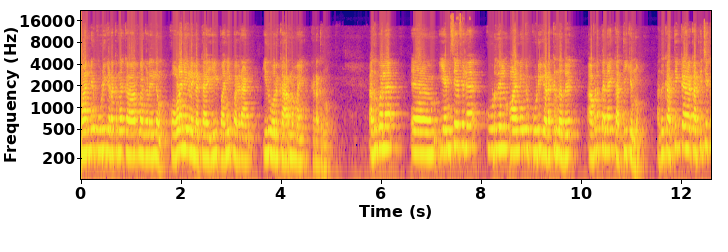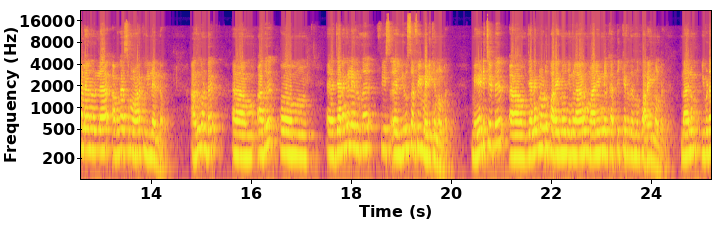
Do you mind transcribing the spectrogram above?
മാലിന്യം കൂടി കിടക്കുന്ന കാരണങ്ങളിലും കോളനികളിലൊക്കെ ഈ പനി പകരാൻ ഇത് ഒരു കാരണമായി കിടക്കുന്നു. അതുപോലെ എം സി എഫിൽ കൂടുതൽ മാലിന്യങ്ങൾ കൂടി കിടക്കുന്നത് അവിടെ തന്നെ കത്തിക്കുന്നു. അത് കത്തി കത്തിച്ച് കളയാനുള്ള അവകാശം ആർക്കും ഇല്ലല്ലോ. അതുകൊണ്ട് അത് ജനങ്ങളിരുന്ന് ഫീസ് യൂസർ ഫീ മേടിക്കുന്നുണ്ട്. മേടിച്ചിട്ട് ജനങ്ങളോട് പറയുന്നു നിങ്ങൾ ആരും മാലിന്യങ്ങൾ കത്തിക്കരുതെന്ന് പറയുന്നുണ്ട്. എന്നാലും ഇവിടെ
